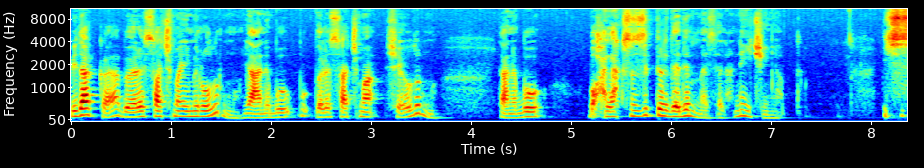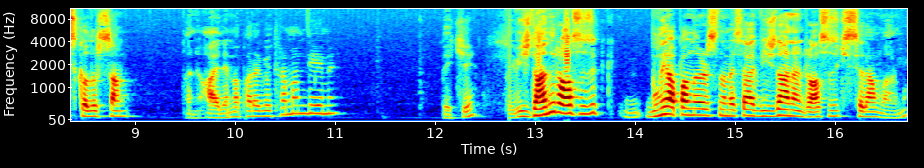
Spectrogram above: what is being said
Bir dakika ya böyle saçma emir olur mu? Yani bu, bu böyle saçma şey olur mu? Yani bu bu ahlaksızlıktır dedim mesela. Ne için yaptı? İşsiz kalırsam hani aileme para götüremem diye mi? Peki. Vicdani rahatsızlık bunu yapanlar arasında mesela vicdanen rahatsızlık hisseden var mı?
